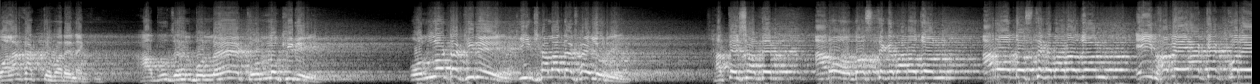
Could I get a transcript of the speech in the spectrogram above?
গলা কাটতে পারে নাকি? আবু জাহেল বললে করল কি রে? করলোটা কি রে? কি খেলা দেখাইলো রে? সাথে সাথে আরও দশ থেকে বারো জন, আরও দশ থেকে বারো জন এইভাবে এক এক করে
